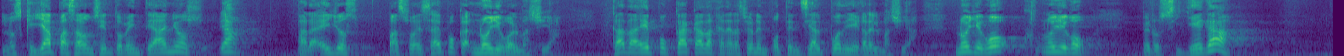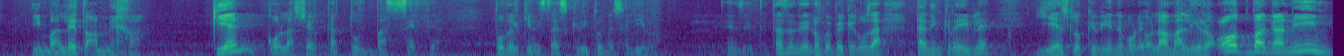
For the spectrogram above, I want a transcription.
los que ya pasaron 120 años, ya, para ellos pasó esa época, no llegó el Mashiach. Cada época, cada generación en potencial puede llegar el Mashiach. No llegó, no llegó. Pero si llega, Imalet Ameja ¿Quién? Todo el quien está escrito en ese libro. ¿Te estás entendiendo, Pepe? Qué cosa tan increíble. Y es lo que viene Boreolam. Alirot Baganim.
